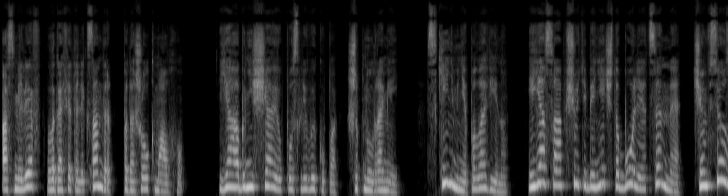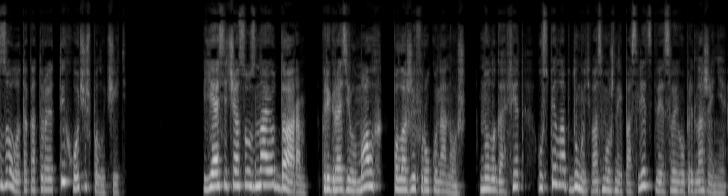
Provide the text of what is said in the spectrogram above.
Осмелев, Логофет Александр подошел к Малху. «Я обнищаю после выкупа», — шепнул Ромей. «Скинь мне половину, и я сообщу тебе нечто более ценное, чем все золото, которое ты хочешь получить». «Я сейчас узнаю даром», — пригрозил Малх, положив руку на нож. Но Логофет успел обдумать возможные последствия своего предложения.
